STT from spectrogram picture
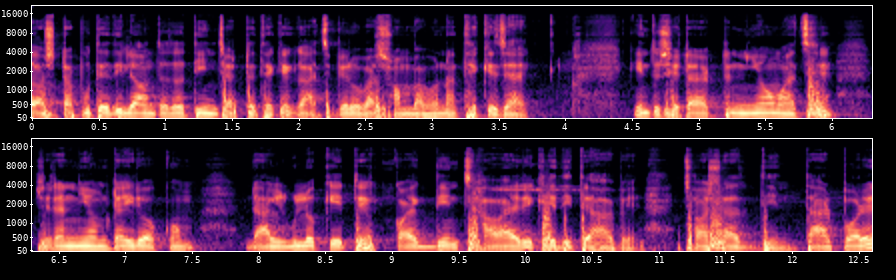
দশটা পুঁতে দিলে অন্তত তিন চারটে থেকে গাছ বেরোবার সম্ভাবনা থেকে যায়। কিন্তু সেটার একটা নিয়ম আছে, সেটা নিয়মটা এরকম ডালগুলো কেটে কয়েকদিন ছাওয়ায় রেখে দিতে হবে ছ সাত দিন। তারপরে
